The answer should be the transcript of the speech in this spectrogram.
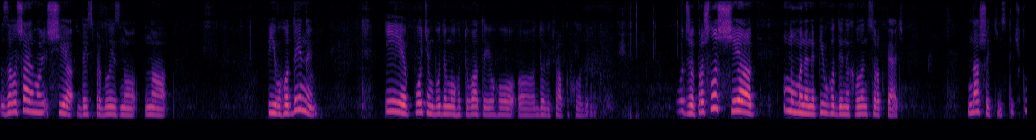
Залишаємо ще десь приблизно на півгодини, і потім будемо готувати його е, до відправки в холодильник. Отже, пройшло ще, ну, в мене не півгодини, хвилин 45. Наше тістечко.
